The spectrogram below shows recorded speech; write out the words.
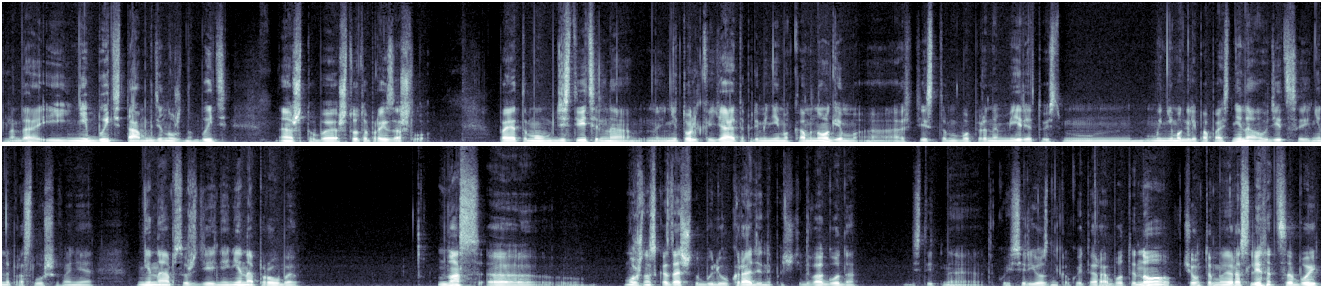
да, и не быть там, где нужно быть, э, чтобы что-то произошло. Поэтому действительно не только я, это применимо ко многим артистам в оперном мире. То есть мы не могли попасть ни на аудиции, ни на прослушивание, ни на обсуждение, ни на пробы. У нас можно сказать, что были украдены почти два года действительно такой серьезной какой-то работы, но в чем-то мы росли над собой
